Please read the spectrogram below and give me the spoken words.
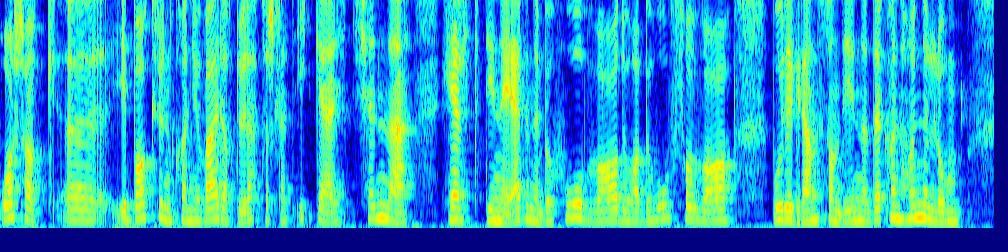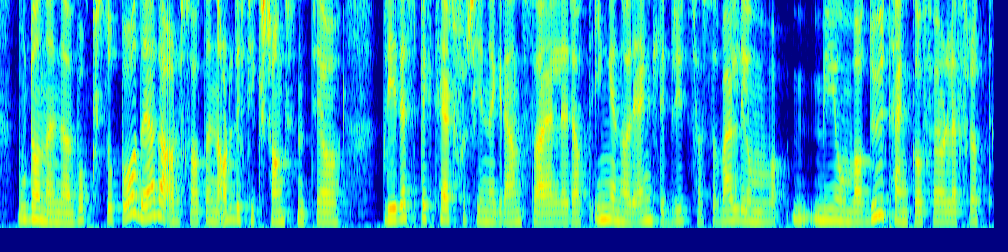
årsak i bakgrunnen kan jo være at du rett og slett ikke kjenner helt dine egne behov, hva du har behov for, hva, hvor er grensene dine. Det kan handle om hvordan en har vokst opp òg, det er det altså at en aldri fikk sjansen til å bli respektert for sine grenser, eller at ingen har egentlig brydd seg så veldig om, mye om hva du tenker og føler. for at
